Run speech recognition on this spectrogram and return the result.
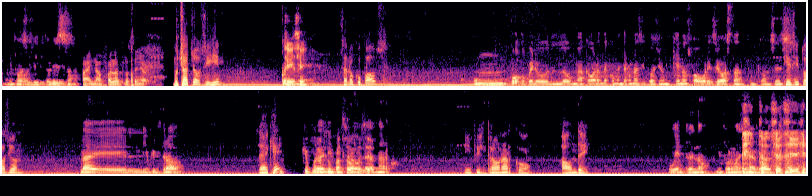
muy facilito, ¿listo? Ay, no, fue el otro señor. Muchachos, Sijín, Sí, sí. ¿están ocupados? Un poco, pero lo- me acabaron de comentar una situación que nos favorece bastante, entonces, ¿Qué situación? la del infiltrado, ¿De qué? ¿Qué la fue lo del que pasó, infiltrado, la del narco. Infiltrado narco. ¿A dónde? Uy, entonces no, información. Entonces sí.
